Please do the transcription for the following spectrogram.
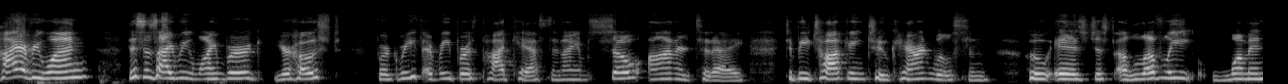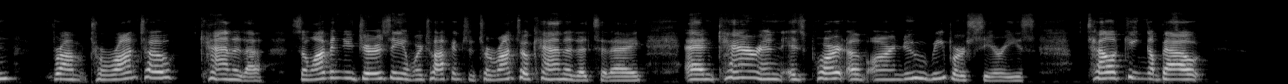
Hi, everyone. This is Irene Weinberg, your host for Grief and Rebirth podcast. And I am so honored today to be talking to Karen Wilson, who is just a lovely woman from Toronto, Canada. So I'm in New Jersey and we're talking to Toronto, Canada today. And Karen is part of our new Rebirth series, talking about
